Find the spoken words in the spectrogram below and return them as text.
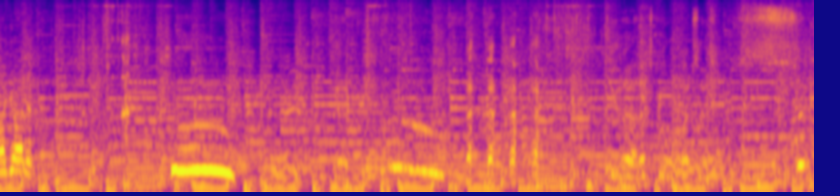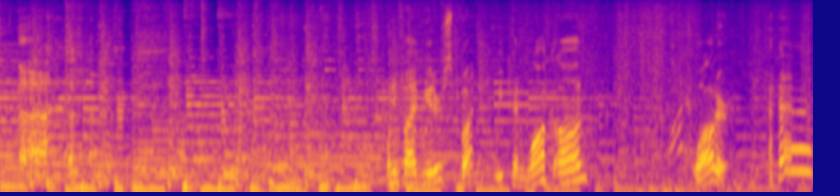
I got it. Woo! Okay. Woo! Look at that, that's cool. Watch this. Twenty-five meters, but we can walk on water.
